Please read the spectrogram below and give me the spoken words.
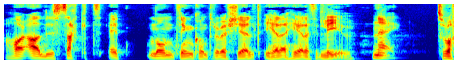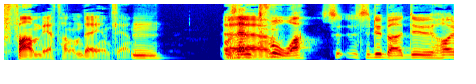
har aldrig sagt ett, någonting kontroversiellt i hela, hela sitt liv. Nej. Så vad fan vet han om det egentligen? Mm. Och sen Ehm. två, så, så du bara, du har,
